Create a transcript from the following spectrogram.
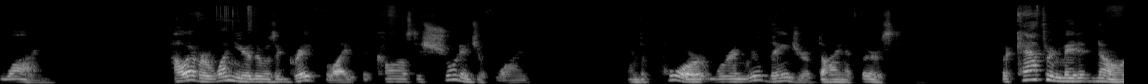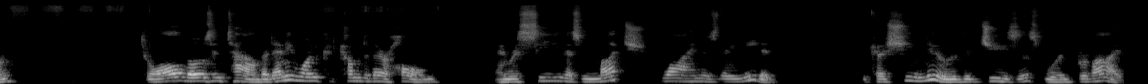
wine. However, one year there was a grape blight that caused a shortage of wine, and the poor were in real danger of dying of thirst. But Catherine made it known to all those in town that anyone could come to their home and receive as much wine as they needed, because she knew that Jesus would provide.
